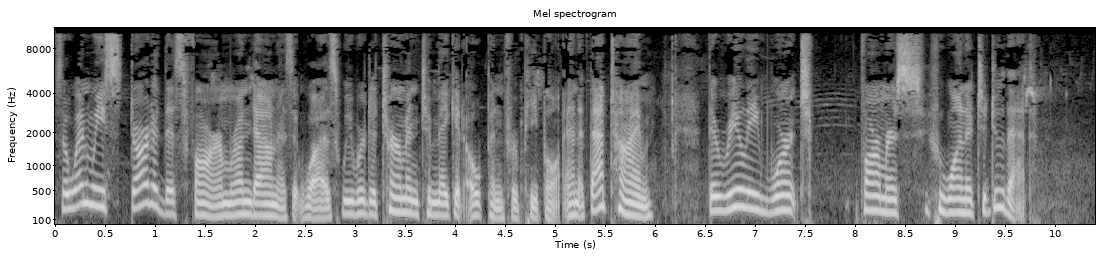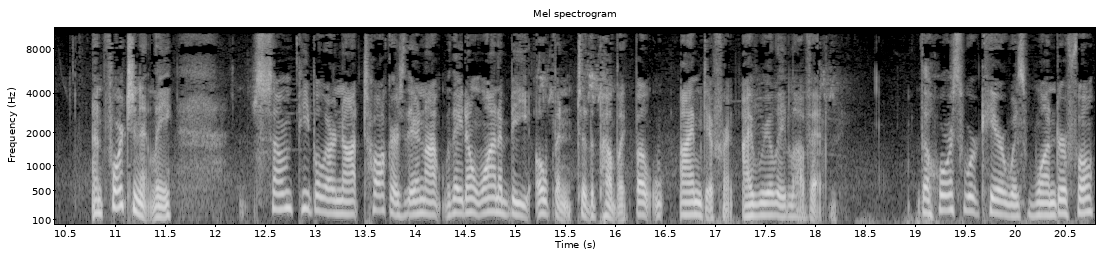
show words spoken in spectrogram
So when we started this farm, run down as it was, we were determined to make it open for people. And at that time, there really weren't farmers who wanted to do that. Unfortunately, some people are not talkers. They're not, they don't want to be open to the public, but I'm different. I really love it. The horse work here was wonderful.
